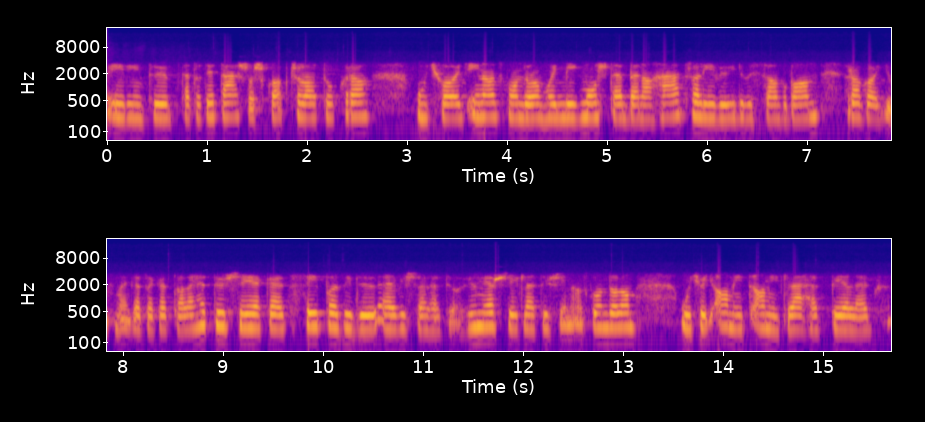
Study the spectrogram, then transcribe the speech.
érintő, tehát azért társas kapcsolatokra, Úgyhogy én azt gondolom, hogy még most ebben a hátralévő időszakban ragadjuk meg ezeket a lehetőségeket. Szép az idő, elviselhető a hőmérséklet is, én azt gondolom. Úgyhogy amit, amit lehet tényleg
